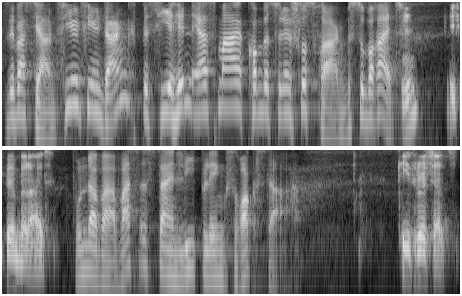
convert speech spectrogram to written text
Sebastian, vielen, vielen Dank. Bis hierhin erstmal kommen wir zu den Schlussfragen. Bist du bereit? Hm? Ich bin bereit. Wunderbar. Was ist dein Lieblings-Rockstar? Keith Richards.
